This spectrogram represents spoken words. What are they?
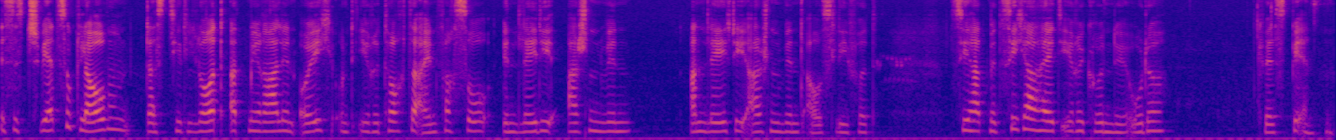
Es ist schwer zu glauben, dass die Lord Admiralin euch und ihre Tochter einfach so in Lady Aschenwind, an Lady Aschenwind ausliefert. Sie hat mit Sicherheit ihre Gründe, oder? Quest beenden.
